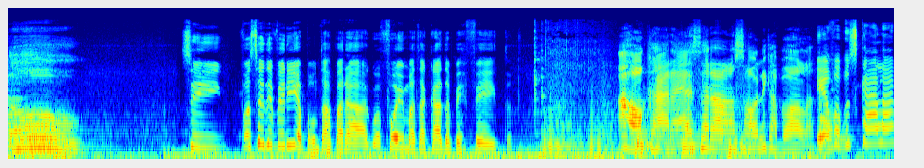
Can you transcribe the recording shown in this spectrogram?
Oh. Sim, você deveria apontar para a água. Foi uma tacada perfeita. Ah, cara, essa era a nossa única bola. Eu vou buscá-la.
